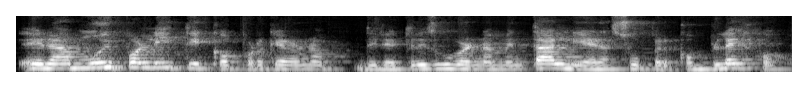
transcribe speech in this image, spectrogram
era muy político porque era una directriz gubernamental y era súper complejo.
